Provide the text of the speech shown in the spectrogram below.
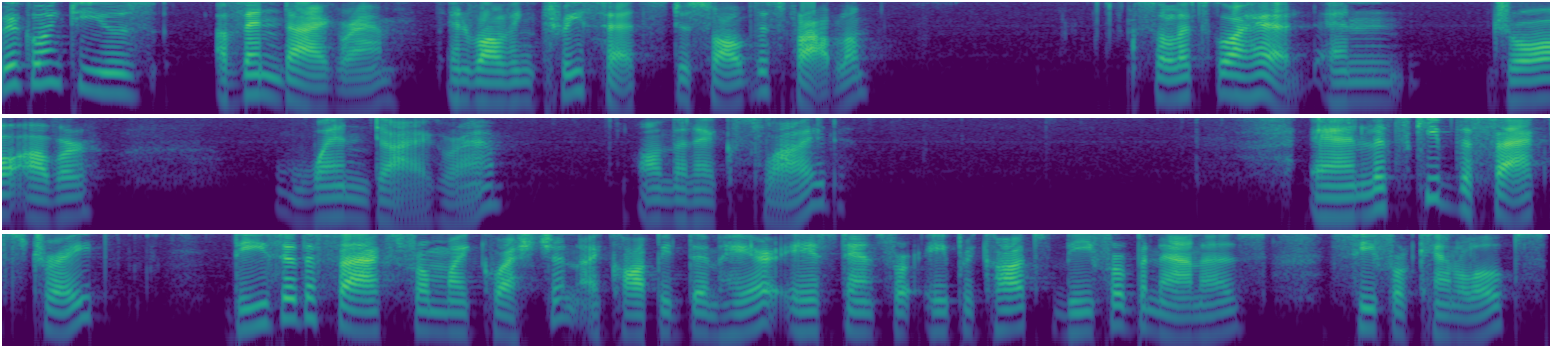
We're going to use a Venn diagram involving three sets to solve this problem. So let's go ahead and draw our Venn diagram on the next slide. And let's keep the facts straight. These are the facts from my question. I copied them here. A stands for apricots, B for bananas, C for cantaloupes.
